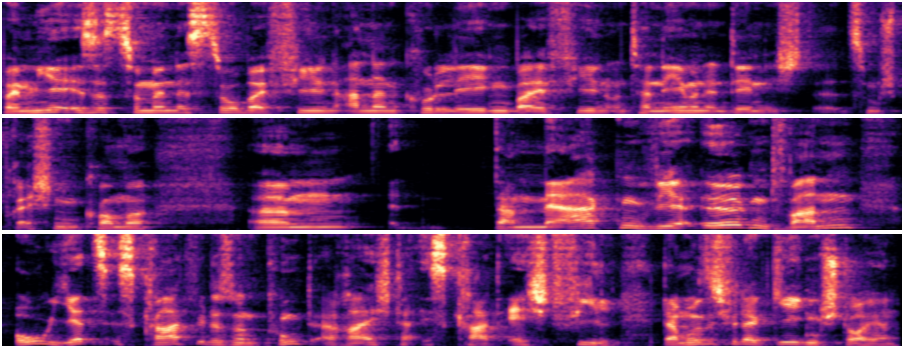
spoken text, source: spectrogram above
Bei mir ist es zumindest so, bei vielen anderen Kollegen, bei vielen Unternehmen, in denen ich äh, zum Sprechen komme, ähm, da merken wir irgendwann, oh, jetzt ist gerade wieder so ein Punkt erreicht, da ist gerade echt viel. Da muss ich wieder gegensteuern.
